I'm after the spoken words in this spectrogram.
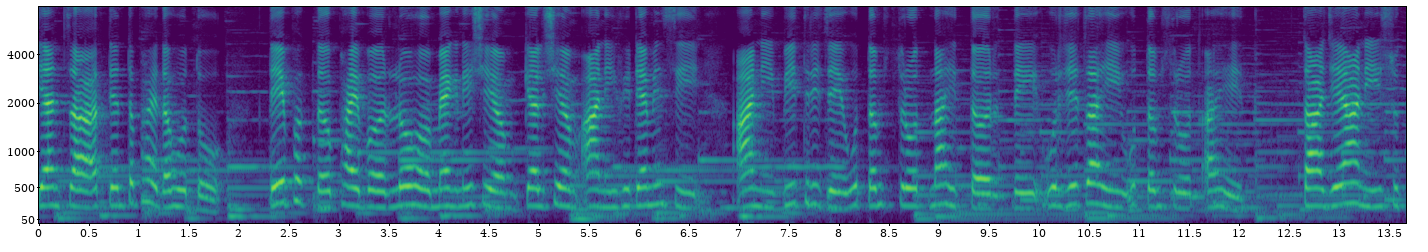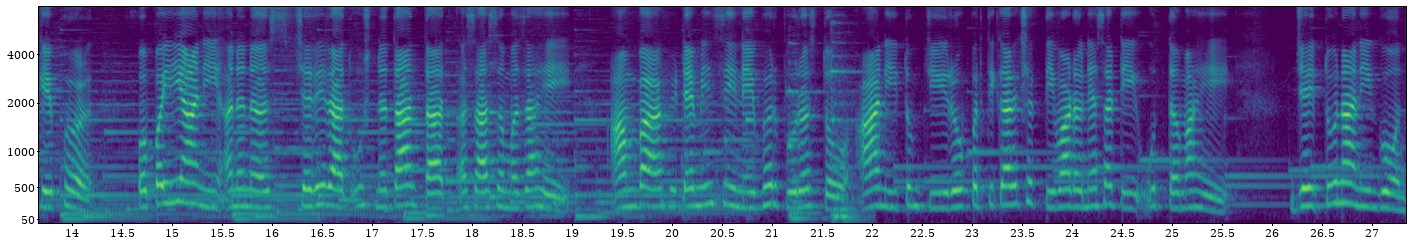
त्यांचा अत्यंत फायदा होतो. ते फक्त फायबर लोह मॅग्नेशियम कॅल्शियम आणि व्हिटॅमिन सी आणि बी थ्रीचे उत्तम स्रोत नाहीत तर ते ऊर्जेचाही उत्तम स्रोत आहेत. ताजे आणि सुके फळ. पपई आणि अननस शरीरात उष्णता आणतात असा समज आहे. आंबा व्हिटॅमिन सीने भरपूर असतो आणि तुमची रोगप्रतिकारक शक्ती वाढवण्यासाठी उत्तम आहे. जैतून आणि गोंद.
